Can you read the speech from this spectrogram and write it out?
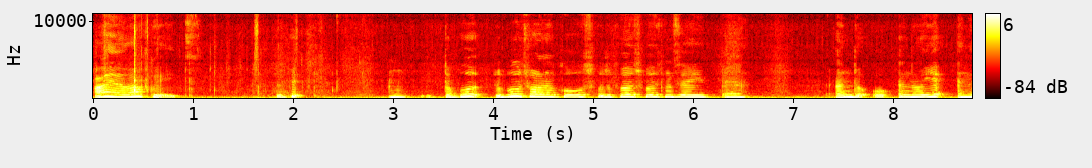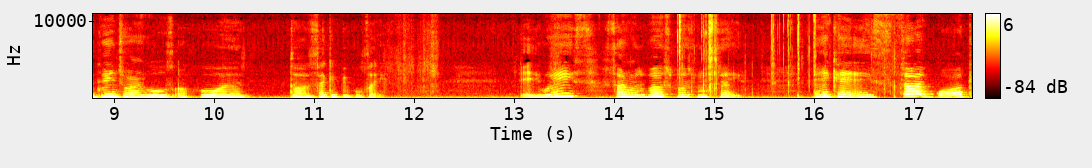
I have upgrades. The, the blue, the blue triangles for the first person save, uh, and the and the and the green triangles are for the second people save. Anyways, time for the first person save aka Sidewalk,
